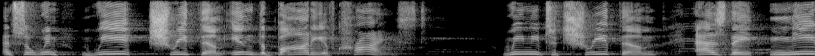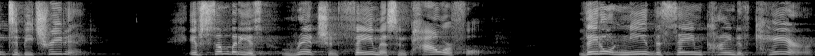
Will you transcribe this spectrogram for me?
And so when we treat them in the body of Christ, we need to treat them as they need to be treated. If somebody is rich and famous and powerful, they don't need the same kind of care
